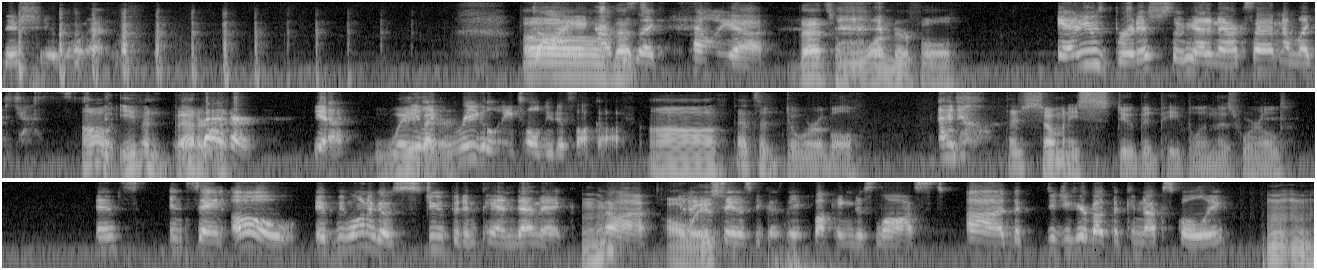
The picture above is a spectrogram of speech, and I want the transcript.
this shit won't end. Dying. Oh, I was like, hell yeah. that's wonderful. And he was British, so he had an accent, and I'm like, yes. Oh, even better. Better. Yeah. Way he better. like regally told you to fuck off. Aw, that's adorable. I know. There's so many stupid people in this world. It's insane. Oh, if we want to go stupid in pandemic, Mhm. uh, and I Always. say this because they fucking just lost. Uh, the, did you hear about the Canucks goalie? Mm-mm.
